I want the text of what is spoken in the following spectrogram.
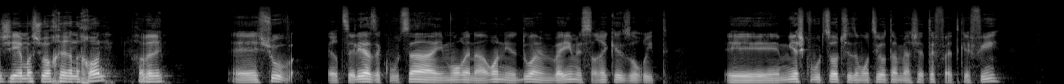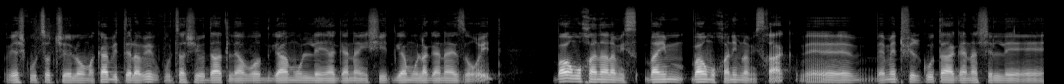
שיהיה משהו אחר, נכון, חברים? אה, שוב, הרצליה זה קבוצה עם אורן אהרון ידוע, הם באים לשחק אזורית. אה, יש קבוצות שזה מוציא אותם מהשטף ההתקפי, ויש קבוצות שלא. מכבי תל אביב, קבוצה שיודעת לעבוד גם מול אה, הגנה אישית, גם מול הגנה אזורית. באו, למש... באים, באו מוכנים למשחק, ובאמת פירקו את ההגנה של אה,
